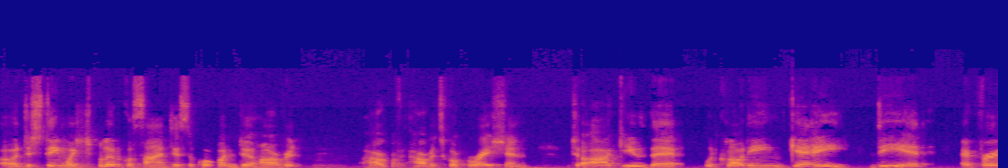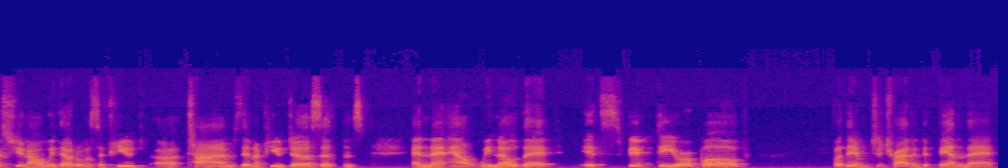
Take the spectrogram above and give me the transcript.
or distinguished political scientists, according to Harvard, Harvard Harvard's corporation, to argue that what Claudine Gay did, at first, you know, we thought it was a few uh, times, then a few dozens, and now we know that it's 50 or above for them to try to defend that.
